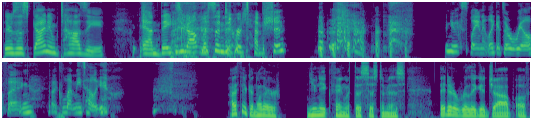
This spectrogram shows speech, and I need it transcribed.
there's this guy named Tazi, and they do not listen to Redemption. And you explain it like it's a real thing. Like, let me tell you. I think another unique thing with this system is they did a really good job of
